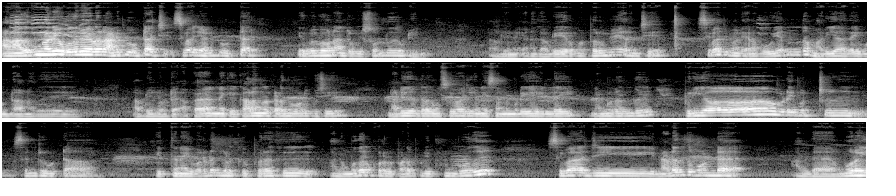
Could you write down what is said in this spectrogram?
ஆனால் அதுக்கு முன்னாடியே உதவியாளர் அனுப்பி விட்டாச்சு. சிவாஜி அனுப்பி விட்டார். இது போய் குருநாதன் போய் சொல்லு அப்படின்னு. அப்படின்னு எனக்கு அப்படியே ரொம்ப பெருமையாக இருந்துச்சு. சிவாஜி மேலே எனக்கு உயர்ந்த மரியாதை உண்டானது அப்படின்னு சொல்லிட்டு. அப்போ இன்னைக்கு காலங்கள் கடந்து ஓடிப்போச்சு. நடிகர் திலகம் சிவாஜி கணேசன் நம்முடைய இல்லை. நம்மிடந்து பிரியா விடைபெற்று சென்று விட்டார். இத்தனை வருடங்களுக்கு பிறகு அந்த முதல் குரல் படப்பிடிப்பின் போது சிவாஜி நடந்து கொண்ட அந்த முறை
